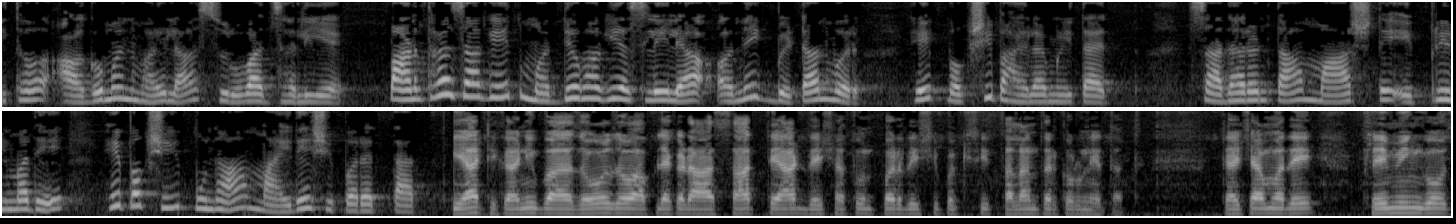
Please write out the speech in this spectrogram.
इथं आगमन व्हायला सुरुवात झाली आहे पाणथळ जागेत मध्यभागी असलेल्या अनेक बेटांवर हे पक्षी पाहायला मिळत आहेत साधारणतः मार्च ते एप्रिलमध्ये हे पक्षी पुन्हा मायदेशी परततात. या ठिकाणी जवळजवळ आपल्याकडे आज सात ते आठ देशातून परदेशी पक्षी स्थलांतर करून येतात. त्याच्यामध्ये फ्लेमिंगोज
